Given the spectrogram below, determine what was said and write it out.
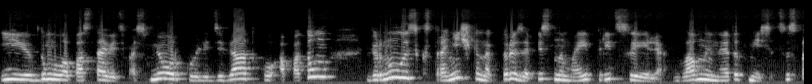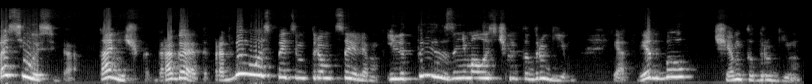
и думала поставить восьмерку или девятку, а потом вернулась к страничке, на которой записаны мои три цели, главные на этот месяц, и спросила себя, Танечка, дорогая, ты продвинулась по этим трем целям или ты занималась чем-то другим? И ответ был чем-то другим.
